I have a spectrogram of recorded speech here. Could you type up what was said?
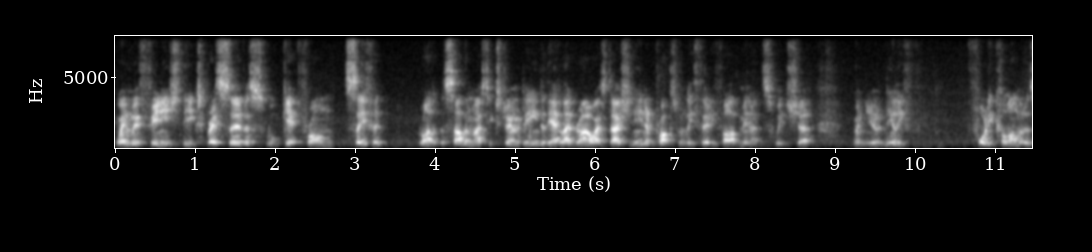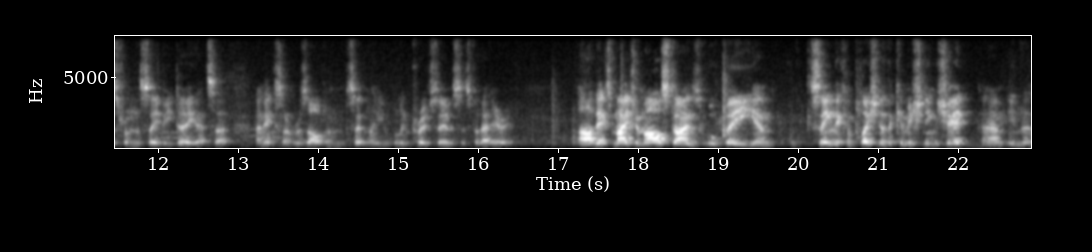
When we're finished, the express service will get from Seaford right at the southernmost extremity into the Adelaide railway station in approximately 35 minutes, which uh, when you're nearly 40 kilometres from the CBD, that's a, an excellent result and certainly will improve services for that area. Our next major milestones will be um, seeing the completion of the commissioning shed um, in the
